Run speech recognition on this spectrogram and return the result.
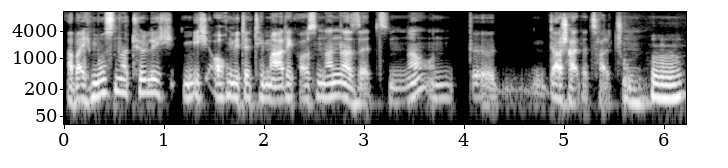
Aber ich muss natürlich mich auch mit der Thematik auseinandersetzen. Ne? Und äh, da scheitert es halt schon mhm.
